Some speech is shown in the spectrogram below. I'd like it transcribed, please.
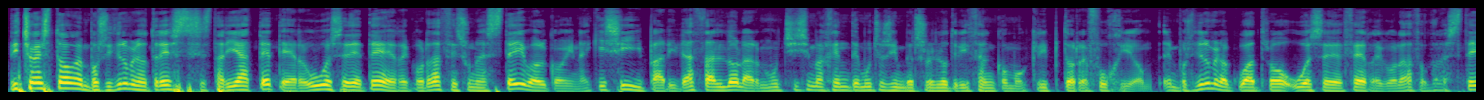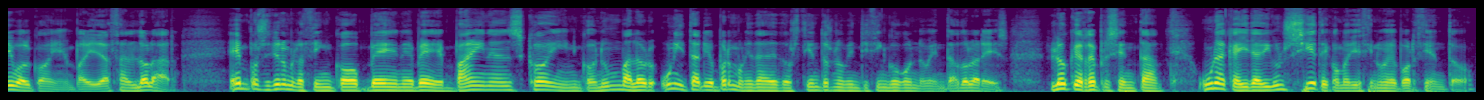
Dicho esto, en posición número 3 estaría Tether, USDT, recordad, es una stablecoin, aquí sí, paridad al dólar, muchísima gente, muchos inversores lo utilizan como cripto refugio. En posición número 4, USDC, recordad, otra stablecoin, paridad al dólar. En posición número 5, BNB, Binance Coin, con un valor unitario por moneda de 295,90 dólares, lo que representa una caída de un 7,19%.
